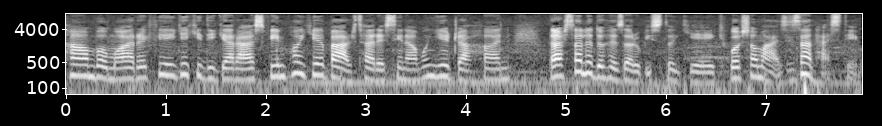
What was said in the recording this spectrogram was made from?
هم با معرفی یکی دیگر از فیلم های برتر سینمای جهان در سال 2021 با شما عزیزان هستیم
